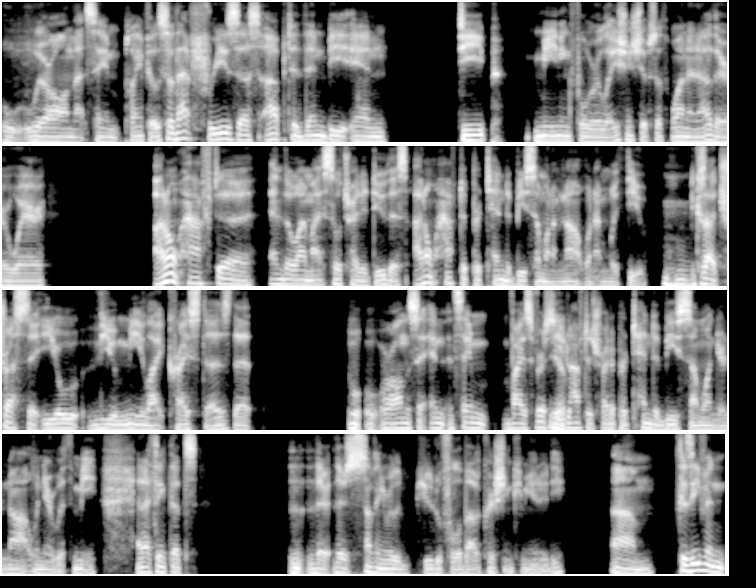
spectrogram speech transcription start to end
we're all on that same playing field. So that frees us up to then be in deep, meaningful relationships with one another where I don't have to, and though I might still try to do this, I don't have to pretend to be someone I'm not when I'm with you Mhm. because I trust that you view me like Christ does, that we're all in the same, and and same vice versa. You don't have to try to pretend to be someone you're not when you're with me. And I think that's, there, there's something really beautiful about Christian community. Um, because even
